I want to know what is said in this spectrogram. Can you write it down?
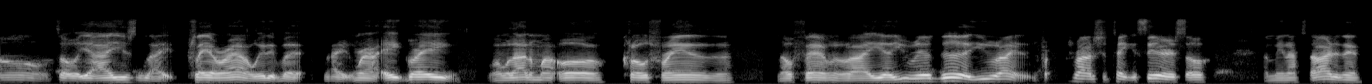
Um, so yeah, I used to like play around with it, but like around eighth grade, when a lot of my uh close friends and no family were like, yeah, you real good, you right, probably should take it serious. So, I mean, I started and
